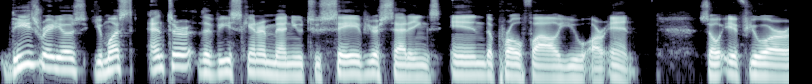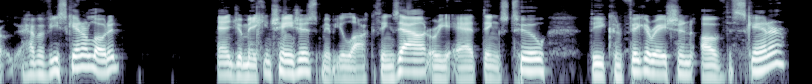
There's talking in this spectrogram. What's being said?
These radios, you must enter the vScanner menu to save your settings in the profile you are in. So, if you are, have a vScanner loaded, and you're making changes, maybe you lock things out or you add things to the configuration of the scanner,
